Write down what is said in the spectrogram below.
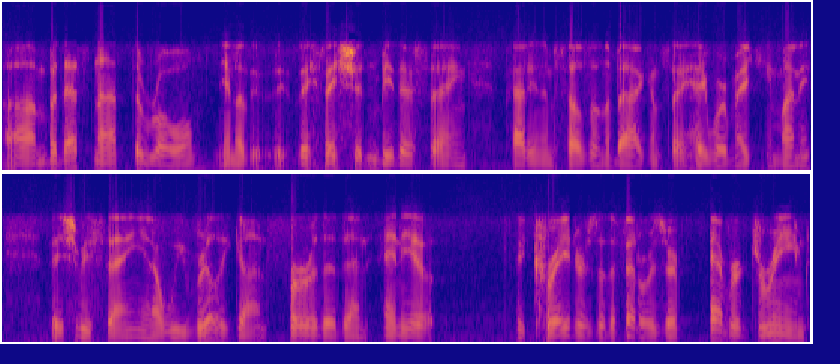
Um, but that's not the role. You know, they, they shouldn't be there saying, patting themselves on the back and saying, "Hey, we're making money." They should be saying, "You know, we've really gone further than any of the creators of the Federal Reserve ever dreamed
